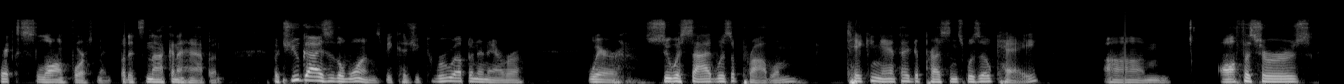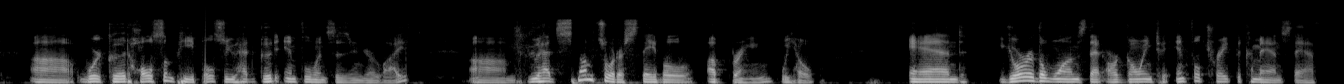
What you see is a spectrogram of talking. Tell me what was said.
fix law enforcement but it's not going to happen. But you guys are the ones because you grew up in an era where suicide was a problem taking antidepressants was okay um, officers uh, were good wholesome people so you had good influences in your life um, you had some sort of stable upbringing we hope and you're the ones that are going to infiltrate the command staff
